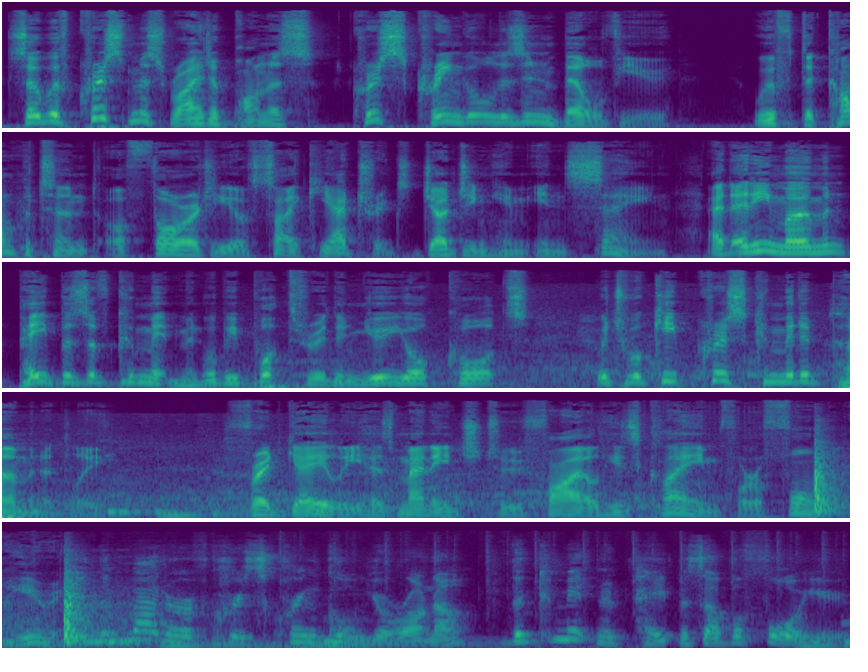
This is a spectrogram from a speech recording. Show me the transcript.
So, with Christmas right upon us, Kris Kringle is in Bellevue, with the competent authority of psychiatrics judging him insane. At any moment, papers of commitment will be put through the New York courts, which will keep Kris committed permanently. Fred Gailey has managed to file his claim for a formal hearing. In the matter of Kris Kringle, Your Honour, the commitment papers are before you.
